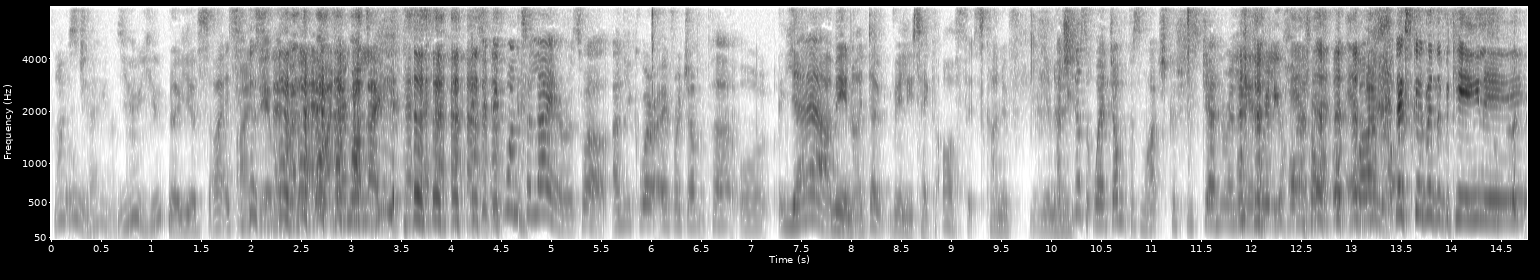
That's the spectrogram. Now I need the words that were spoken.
Nice Ooh, chain. You well. you know your size. I do know my lay- I know my length. it's a good one to layer as well, and you can wear it over a jumper or. yeah, I mean, I don't really take it off. It's kind of you know. And she doesn't wear jumpers much because she's generally in a really hot tropical climate. Looks good with the bikini.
